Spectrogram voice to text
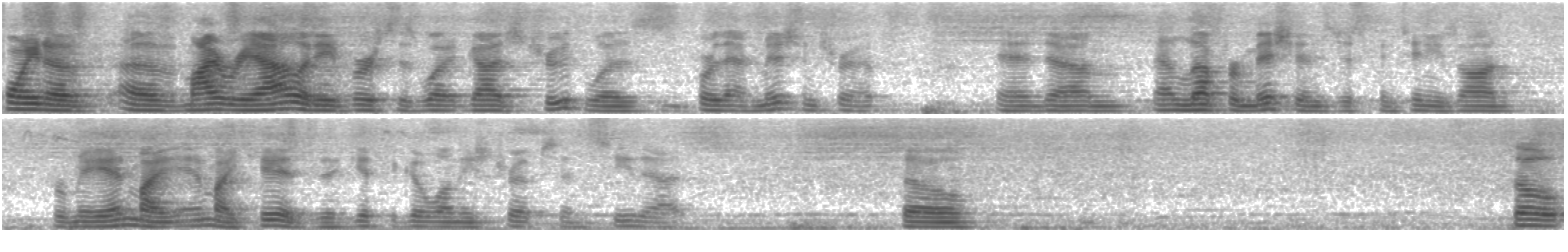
point of, of my reality versus what God's truth was for that mission trip. And um, that love for missions just continues on for me and my and my kids that get to go on these trips and see that. So So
